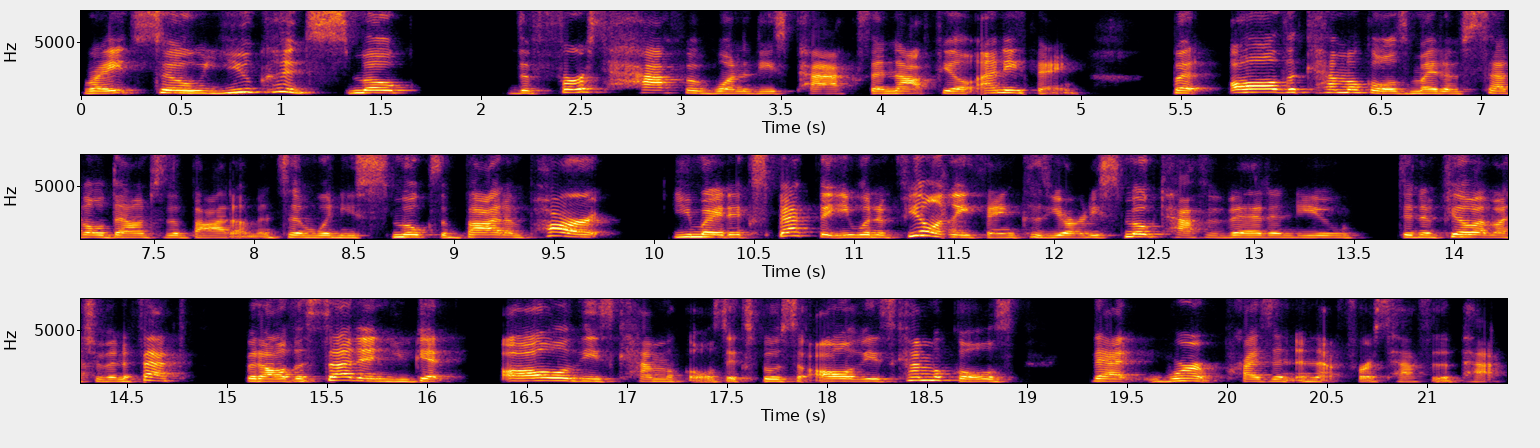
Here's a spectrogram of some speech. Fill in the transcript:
right so you could smoke the first half of one of these packs and not feel anything but all the chemicals might have settled down to the bottom and so when you smoke the bottom part you might expect that you wouldn't feel anything because you already smoked half of it and you didn't feel that much of an effect but all of a sudden, you get all of these chemicals exposed to all of these chemicals that weren't present in that first half of the pack.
